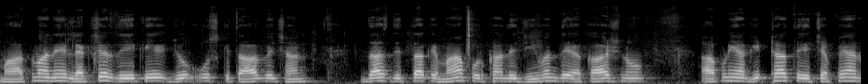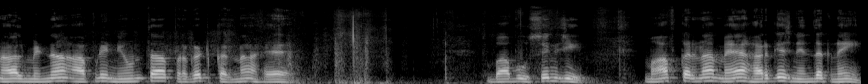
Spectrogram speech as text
ਮਹਾਤਮਾ ਨੇ ਲੈਕਚਰ ਦੇ ਕੇ ਜੋ ਉਸ ਕਿਤਾਬ ਵਿੱਚ ਹਨ, ਦੱਸ ਦਿੱਤਾ ਕਿ ਮਹਾਂਪੁਰਖਾਂ ਦੇ ਜੀਵਨ ਦੇ ਆਕਾਸ਼ ਨੂੰ ਆਪਣੀਆਂ ਗਿੱਠਾਂ ਤੇ ਚੱਪਿਆਂ ਨਾਲ ਮਿਲਣਾ ਆਪਣੀ ਨਿਊਨਤਾ ਪ੍ਰਗਟ ਕਰਨਾ ਹੈ। ਬਾਬੂ ਸਿੰਘ ਜੀ, ਮਾਫ ਕਰਨਾ, ਮੈਂ ਹਰਗਿਜ਼ ਨਿੰਦਕ ਨਹੀਂ।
